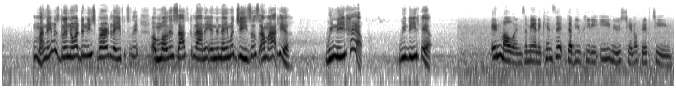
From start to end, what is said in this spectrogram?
My name is Glenora Denise Bird Lacy of Mullins, South Carolina. In the name of Jesus, I'm out here. We need help. We need help. In Mullins, Amanda Kinsett, WPDE News Channel 15.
